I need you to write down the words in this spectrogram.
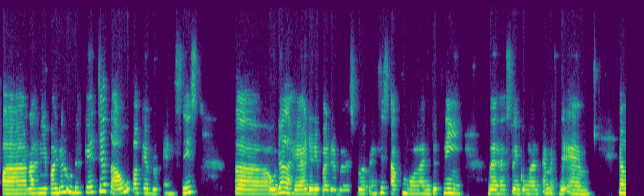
parah nih. Padahal udah kece tahu pakai bro and sis uh, udahlah ya daripada bahas Ensis aku mau lanjut nih bahas lingkungan MSDM yang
